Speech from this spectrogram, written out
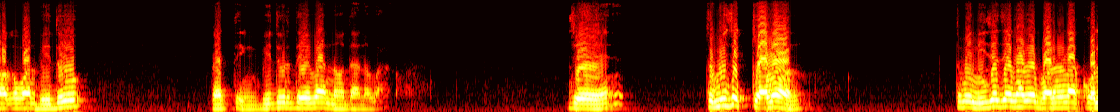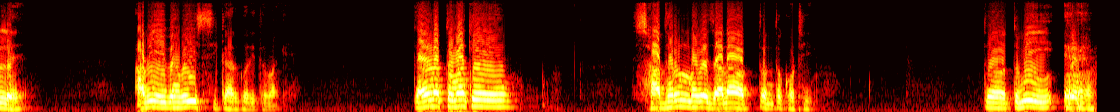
ভগবান বিদু, ব্যক্তি বিদুর দেবা ন দানবা। যে তুমি যে কেমন, তুমি নিজে যেভাবে বর্ণনা করলে, আমি এইভাবেই স্বীকার করি তোমাকে। কেননা তোমাকে সাধারণভাবে জানা অত্যন্ত কঠিন। তো তুমি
